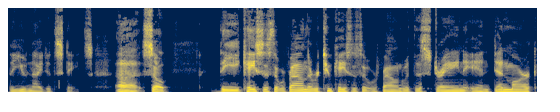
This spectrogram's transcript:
the United States. Uh, so the cases that were found, there were two cases that were found with this strain in Denmark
